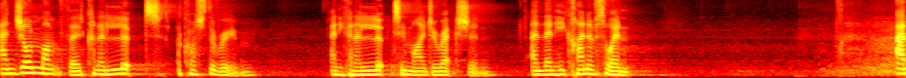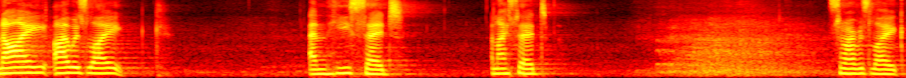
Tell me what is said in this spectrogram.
and John Mumford kind of looked across the room and he kind of looked in my direction and then he kind of went, and I, I was like, and he said, and I said, so I was like,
